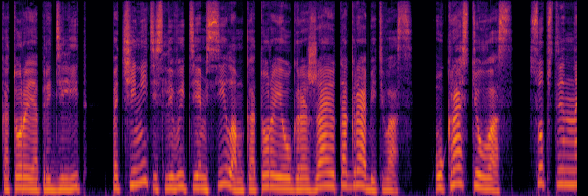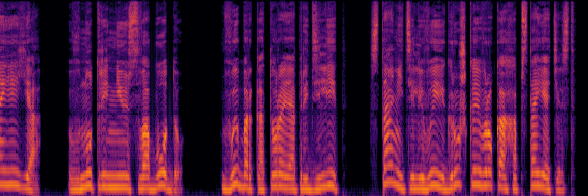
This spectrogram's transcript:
который определит, подчинитесь ли вы тем силам, которые угрожают ограбить вас, украсть у вас собственное «я», внутреннюю свободу, выбор, который определит, станете ли вы игрушкой в руках обстоятельств,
